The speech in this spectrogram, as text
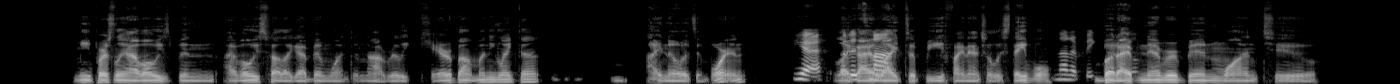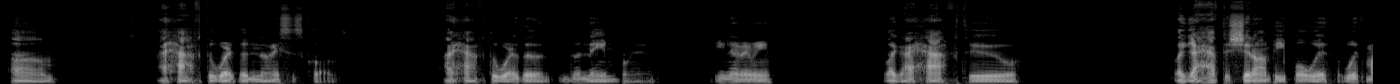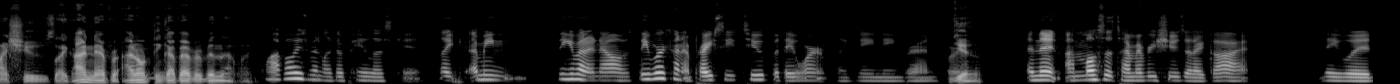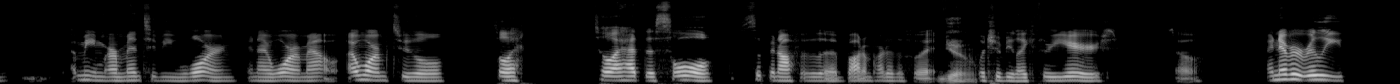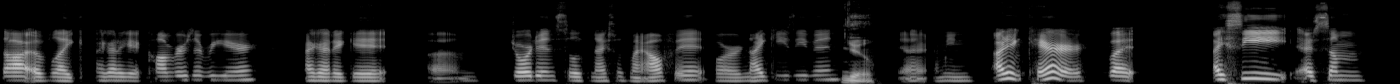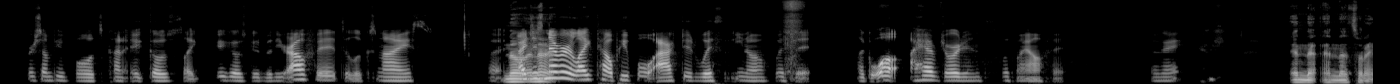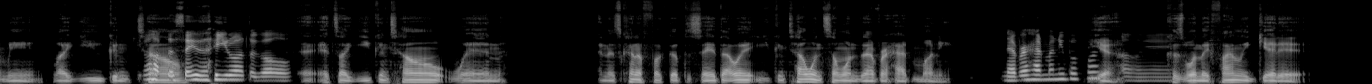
me personally, I've always been I've always felt like I've been one to not really care about money like that. Mhm. I know it's important. Yeah, but Like it's I not, like to be financially stable not a big. but deal. I've never been one to um I have to wear the nicest clothes. I have to wear the the name brand. You know what I mean? Like I have to like I have to shit on people with with my shoes. Like I never I don't think I've ever been that way. Well, I've always been like a Payless kid. Like, I mean, thinking about it now, they were kind of pricey too, but they weren't like name name brand. or- Yeah. And then um, most of the time, every shoes that I got, they would, I mean, are meant to be worn, and I wore them out. I wore them till, till I, till I had the sole slipping off of the bottom part of the foot, Yeah. which would be like three years. So, I never really thought of like I gotta get Converse every year. I gotta get um Jordans to look nice with my outfit, or Nikes even. Yeah. Yeah, I mean, I didn't care, but I see as some for some people, it's kind of it goes like it goes good with your outfits. It looks nice, but No, I just I- never liked how people acted with you know with it. Like, well, I have Jordans with my outfit. Okay, And that and that's what I mean. Like you can you tell don't have to say that. You don't have to go. it's like you can tell when and it's kind of fucked up to say it that way. You can tell when someone never had money. Never had money before. Yeah. Oh yeah. yeah. Because when they finally get it,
